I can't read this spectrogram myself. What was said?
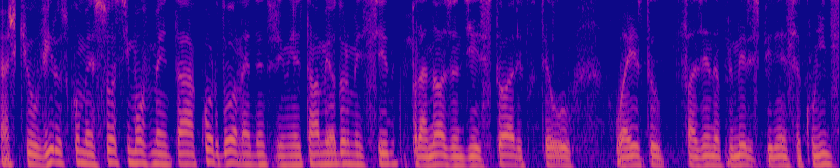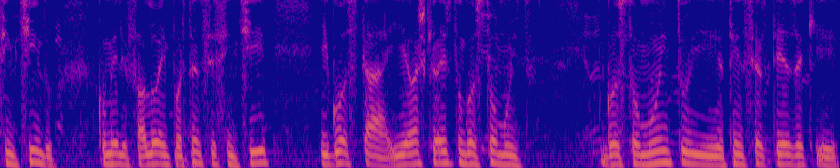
acho que o vírus começou a se movimentar, acordou né, dentro de mim, ele estava meio adormecido. Para nós é um dia histórico ter o, Ayrton fazendo a primeira experiência com o Indy, sentindo, como ele falou, é importante se sentir e gostar. E eu acho que o Ayrton gostou muito. Gostou muito e eu tenho certeza que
